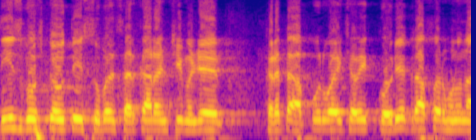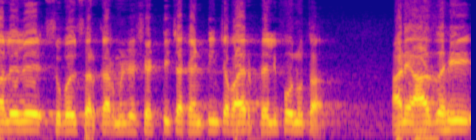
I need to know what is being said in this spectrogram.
तीच गोष्ट होती सुबल सरकारांची म्हणजे खरं तर अपूर्वाईच्या वेळी कोरिओग्राफर म्हणून आलेले सुबल सरकार म्हणजे शेट्टीच्या कॅन्टीनच्या बाहेर टेलिफोन होता. आणि आजही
